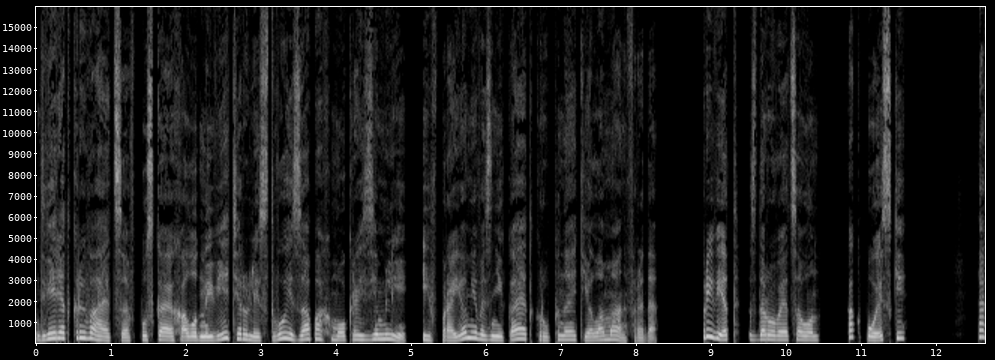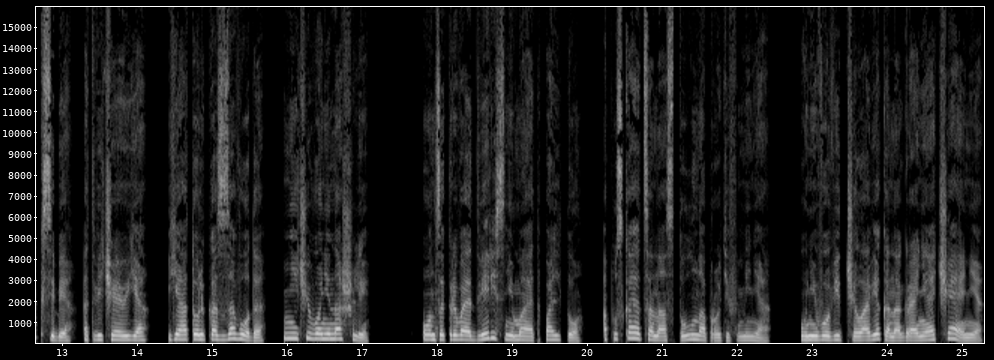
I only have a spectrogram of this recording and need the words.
Дверь открывается, впуская холодный ветер, листву и запах мокрой земли, и в проеме возникает крупное тело Манфреда. «Привет», — здоровается он. «Как поиски?» «Так себе», — отвечаю я. «Я только с завода. Ничего не нашли». Он закрывает дверь и снимает пальто, опускается на стул напротив меня. У него вид человека на грани отчаяния.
